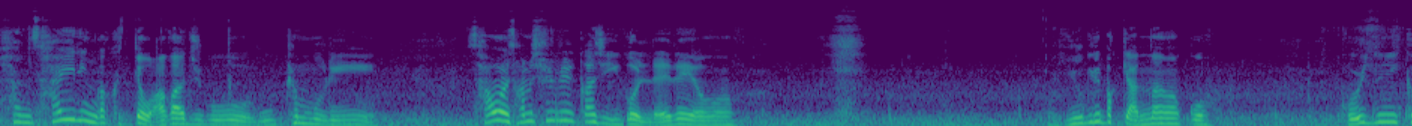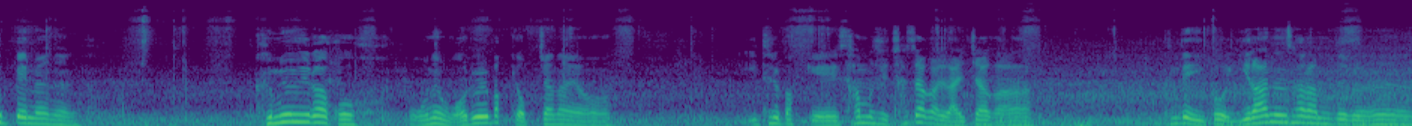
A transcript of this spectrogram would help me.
한 4일인가 그때 와가지고 우편물이 4월 30일까지 이걸 내래요. 6일밖에 안 남았고 골든위크 빼면은 금요일하고 오늘 월요일밖에 없잖아요 이틀밖에 사무실 찾아갈 날짜가 근데 이거 일하는 사람들은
